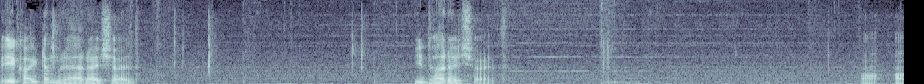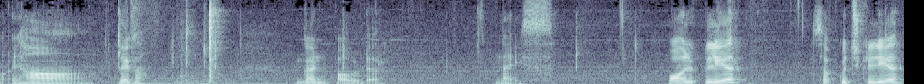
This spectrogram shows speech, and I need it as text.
एक आइटम रह रहा है शायद। इधर है शायद। अ, अ, हाँ देखा? Gun powder nice all clear सब कुछ क्लियर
